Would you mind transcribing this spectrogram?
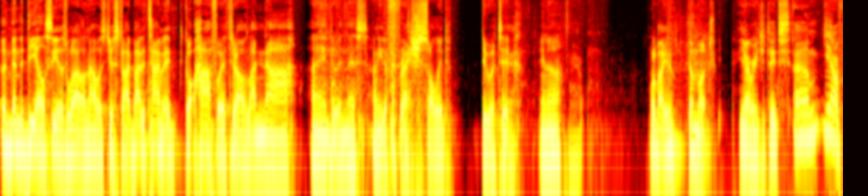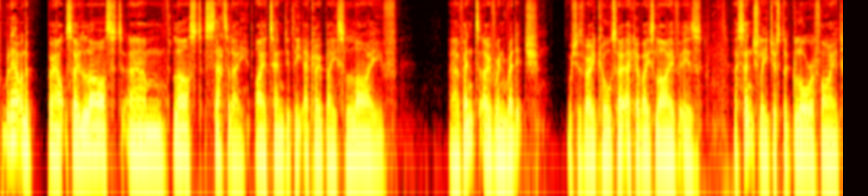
and then the DLC as well. And I was just like, by the time it got halfway through, I was like, nah, I ain't doing this. I need a fresh, solid do at it. Yeah. You know. Yeah. What about you? Done much? Yeah, I read you did. Um, yeah, I've been out and about. So last um, last Saturday, I attended the Echo Base Live event over in Redditch, which is very cool. So Echo Base Live is essentially just a glorified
